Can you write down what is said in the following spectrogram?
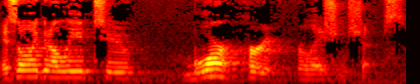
It's only going to lead to more hurt relationships.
